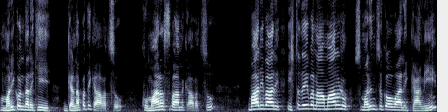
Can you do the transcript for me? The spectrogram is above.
మరికొందరికి గణపతి కావచ్చు కుమారస్వామి కావచ్చు వారి వారి ఇష్టదైవ నామాలను స్మరించుకోవాలి. కానీ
